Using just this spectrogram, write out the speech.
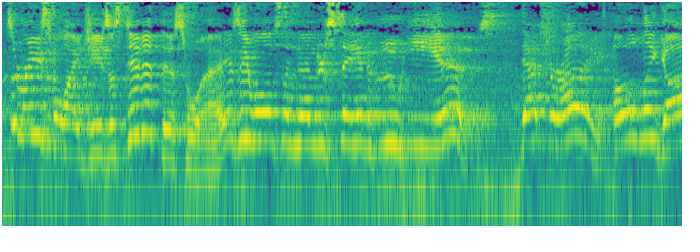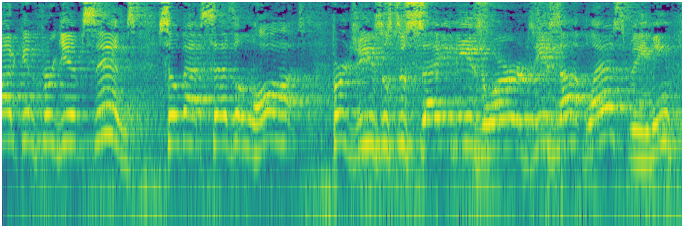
It's a reason why Jesus did it this way, is he wants them to understand who he is. That's right. Only God can forgive sins. So that says a lot for Jesus to say these words. He's not blaspheming,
